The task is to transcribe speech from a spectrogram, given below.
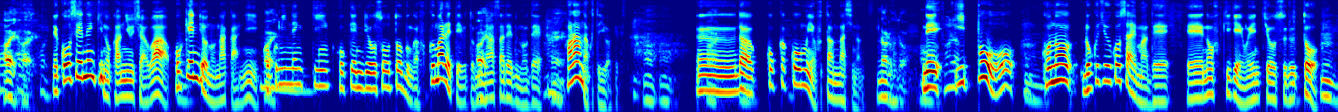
はい。はい。で厚生年金の加入者は保険料の中にはい。国民年金保険料相当分が含まれていると見なされるので、はい。払わなくていいわけです。うーん。だから国家公務員は負担なしなんです。うんなるほど。で一方、この65歳まで、えー納付期限を延長すると、うん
